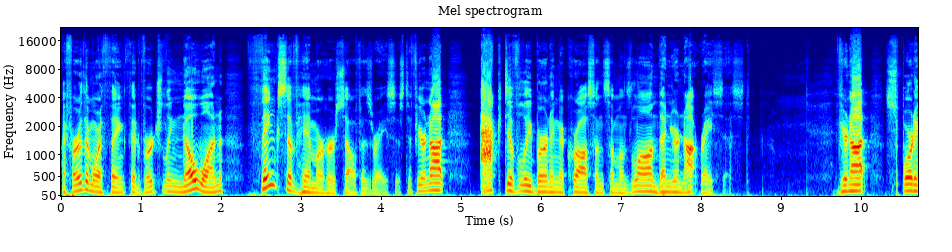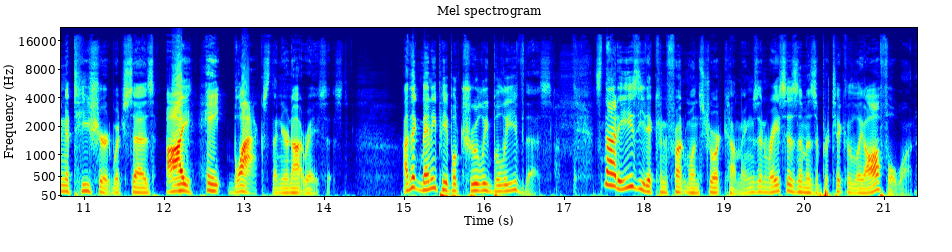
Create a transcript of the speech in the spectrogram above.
I furthermore think that virtually no one thinks of him or herself as racist. If you're not actively burning a cross on someone's lawn, then you're not racist. If you're not sporting a t shirt which says, I hate blacks, then you're not racist. I think many people truly believe this. It's not easy to confront one's shortcomings, and racism is a particularly awful one.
